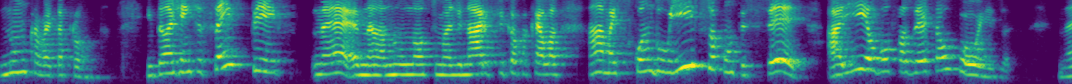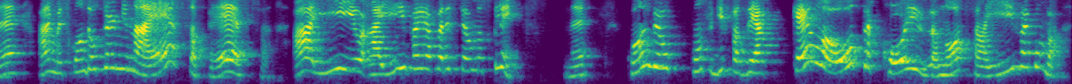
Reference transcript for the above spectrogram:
nunca vai estar tá pronta. Então a gente sempre, né, na, no nosso imaginário fica com aquela, ah, mas quando isso acontecer, aí eu vou fazer tal coisa, né? Ah, mas quando eu terminar essa peça, aí, aí vai aparecer os meus clientes, né? Quando eu conseguir fazer aquela outra coisa, nossa, aí vai bombar.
